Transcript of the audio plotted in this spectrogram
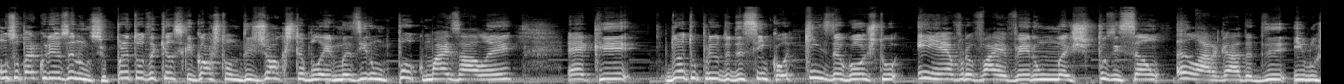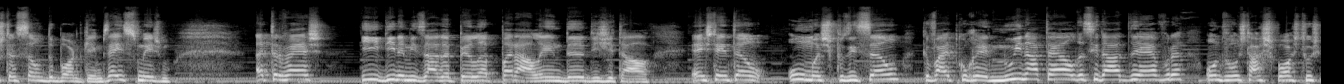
Um super curioso anúncio para todos aqueles que gostam de jogos de tabuleiro, mas ir um pouco mais além, é que durante o período de 5 a 15 de agosto, em Évora vai haver uma exposição alargada de ilustração de board games. É isso mesmo. Através e dinamizada pela Para Além de Digital. Esta é então uma exposição que vai decorrer no Inatel da cidade de Évora, onde vão estar expostos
